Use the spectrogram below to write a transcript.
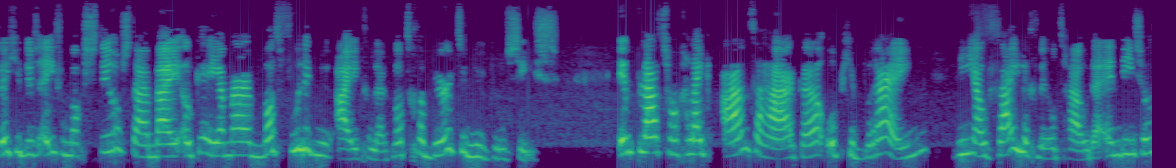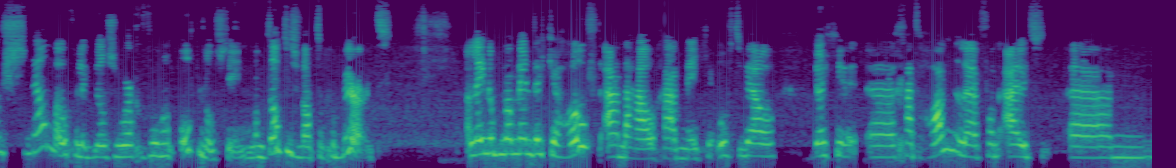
dat je dus even mag stilstaan bij: oké, ja, maar wat voel ik nu eigenlijk? Wat gebeurt er nu precies? In plaats van gelijk aan te haken op je brein, die jou veilig wilt houden en die zo snel mogelijk wil zorgen voor een oplossing. Want dat is wat er gebeurt. Alleen op het moment dat je hoofd aan de haal gaat met je, oftewel dat je uh, gaat handelen vanuit um,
